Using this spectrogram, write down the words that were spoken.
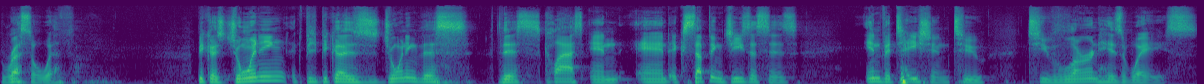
wrestle with. Because joining, because joining this, this class and, and accepting Jesus's invitation to, to learn his ways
